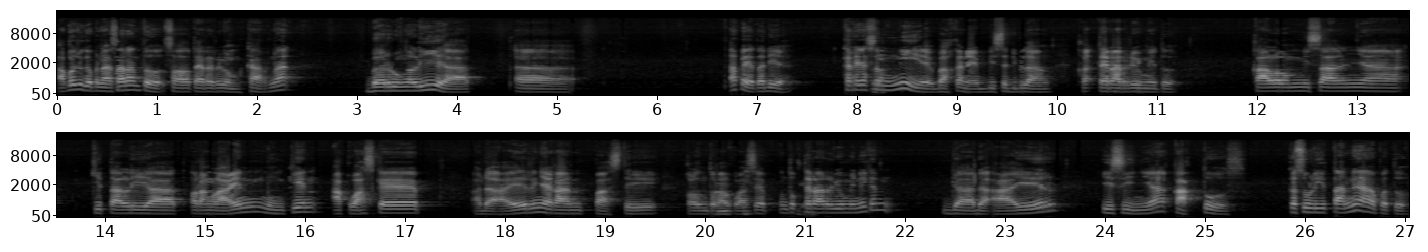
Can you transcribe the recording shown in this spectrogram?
Aku juga penasaran tuh soal terrarium karena baru ngeliat eh, apa ya tadi ya karya seni ya bahkan ya bisa dibilang terrarium itu. Kalau misalnya kita lihat orang lain mungkin aquascape ada airnya kan pasti. Kalau untuk aquascape, untuk terrarium ini kan nggak ada air, isinya kaktus. Kesulitannya apa tuh?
